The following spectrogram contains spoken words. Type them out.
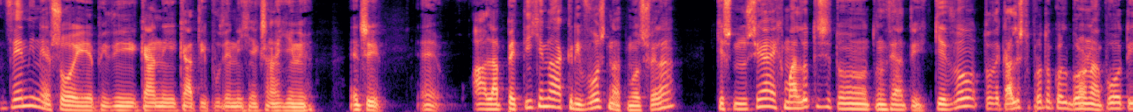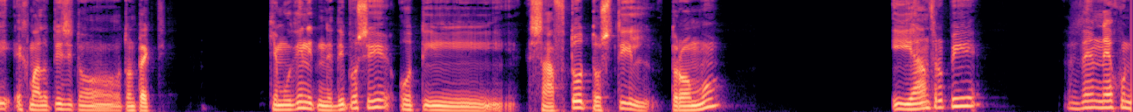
δεν είναι σόι επειδή κάνει κάτι που δεν είχε ξαναγίνει. Έτσι. Ε, αλλά πετύχαινα ακριβώς την ατμόσφαιρα και στην ουσία εχμαλώτιζε τον, τον θεατή. Και εδώ το δεκαλίστο protocol μπορώ να πω ότι εχμαλωτίζει τον, τον παίκτη. Και μου δίνει την εντύπωση ότι σε αυτό το στυλ τρόμου οι άνθρωποι δεν έχουν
